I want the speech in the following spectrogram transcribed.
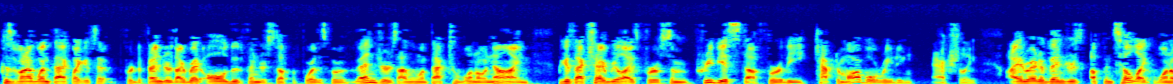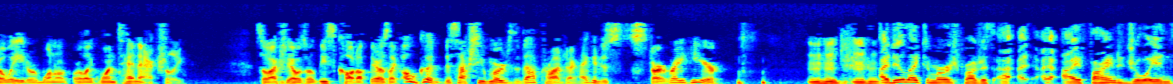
because when I went back, like I said, for Defenders, I read all the Defenders stuff before this. But Avengers, I only went back to 109 because actually I realized for some previous stuff for the Captain Marvel reading, actually, I had read Avengers up until like 108 or one or like 110 actually. So actually, I was at least caught up there. I was like, oh, good, this actually merged with that project. I could just start right here. Mm-hmm, mm-hmm. I do like to merge projects. I, I I find joy in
